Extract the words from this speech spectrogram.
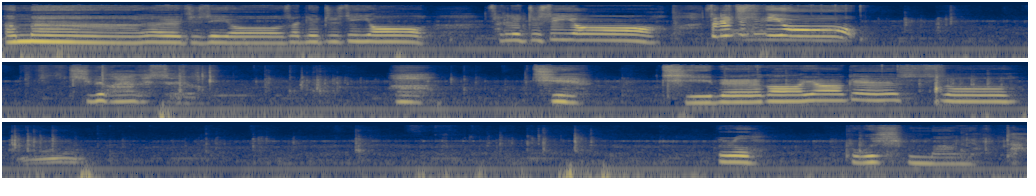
엄마 살려주세요. 살려주세요. 살려주세요. 살려주세요. 집에 가야겠어요. 아, 집 집에 가야겠어. 별로 보고 싶은 마음이 없다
